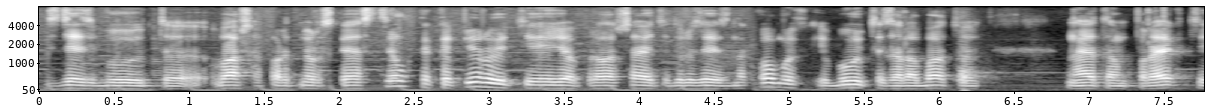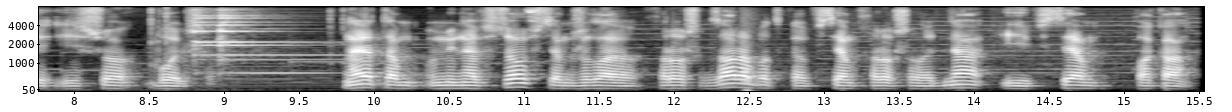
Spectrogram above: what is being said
Здесь будет э, ваша партнерская ссылка, копируете ее, приглашаете друзей, знакомых и будете зарабатывать на этом проекте еще больше. На этом у меня все. Всем желаю хороших заработков, всем хорошего дня и всем пока.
